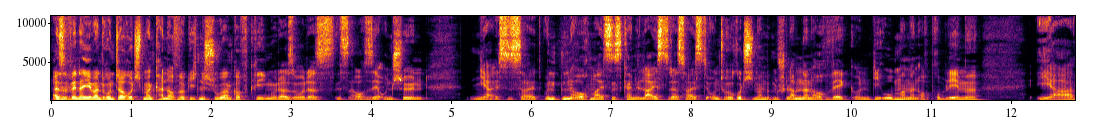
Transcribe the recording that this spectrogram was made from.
Also wenn da jemand runterrutscht, man kann auch wirklich einen Schuh am Kopf kriegen oder so. Das ist auch sehr unschön. Ja, es ist halt unten auch meistens keine Leiste. Das heißt, der untere rutscht immer mit dem Schlamm dann auch weg und die oben haben dann auch Probleme. Ja,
